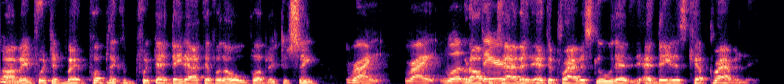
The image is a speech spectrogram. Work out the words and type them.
I mean, put the public put that data out there for the whole public to see. Right, right. Well, but oftentimes at the private school, that, that data is kept privately.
